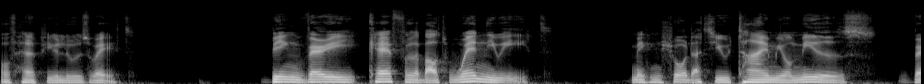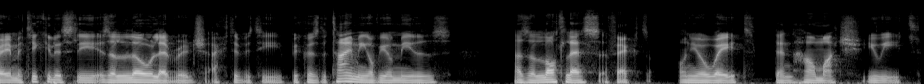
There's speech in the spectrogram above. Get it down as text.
of help you lose weight. Being very careful about when you eat, making sure that you time your meals very meticulously is a low leverage activity because the timing of your meals has a lot less effect on your weight than how much you eat.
